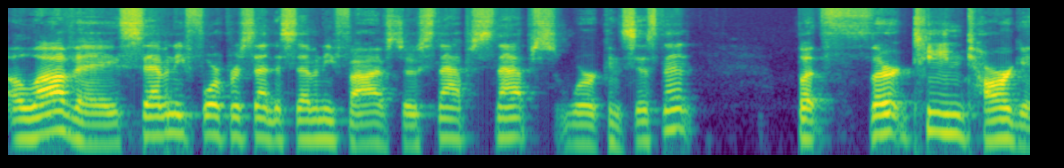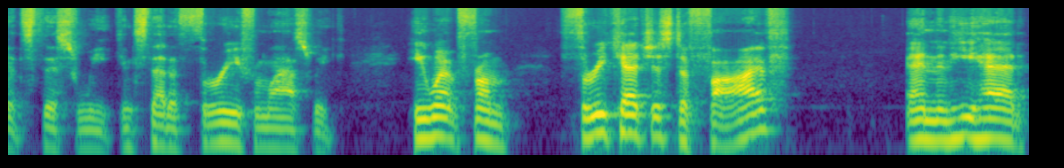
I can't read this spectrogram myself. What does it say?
Olave, 74% to 75. So snaps, snaps were consistent, but 13 targets this week instead of three from last week. He went from three catches to five, and then he had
